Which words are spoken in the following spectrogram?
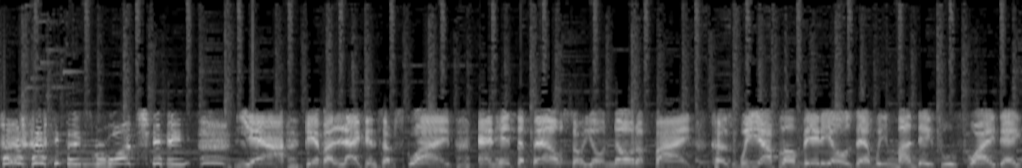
hey, thanks for watching. Yeah, give a like and subscribe and hit the bell so you're notified. Cause we upload videos every Monday through Friday,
